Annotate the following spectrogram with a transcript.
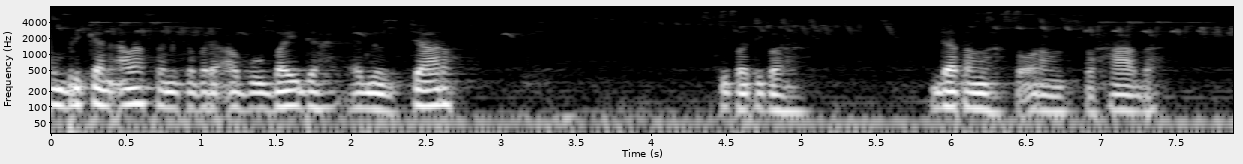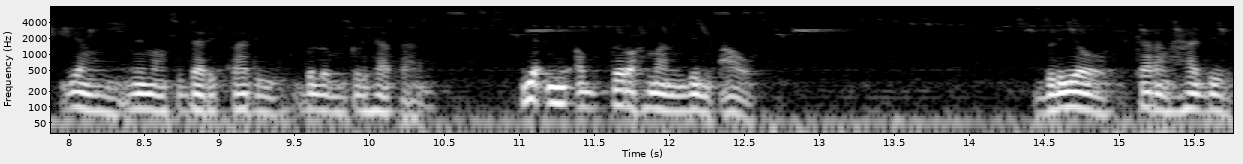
memberikan alasan kepada Abu Ubaidah bin Jarrah tiba-tiba datanglah seorang sahabat yang memang sejari tadi belum kelihatan yakni Abdurrahman bin Auf. Beliau sekarang hadir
